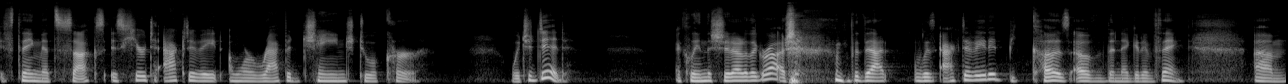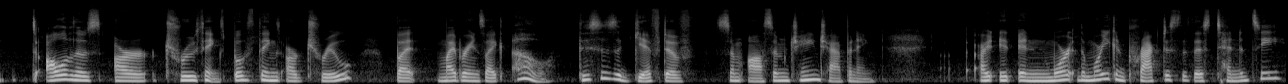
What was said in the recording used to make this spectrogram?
thing that sucks is here to activate a more rapid change to occur, which it did. I cleaned the shit out of the garage, but that was activated because of the negative thing. Um, all of those are true things. Both things are true, but my brain's like, oh, this is a gift of some awesome change happening. I, it, and more the more you can practice this tendency,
